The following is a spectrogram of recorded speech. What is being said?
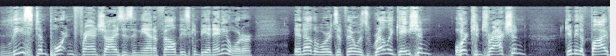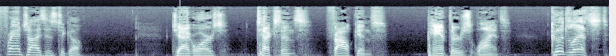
least important franchises in the NFL. These can be in any order. In other words, if there was relegation or contraction, give me the five franchises to go. Jaguars, Texans, Falcons, Panthers, Lions. Good list.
